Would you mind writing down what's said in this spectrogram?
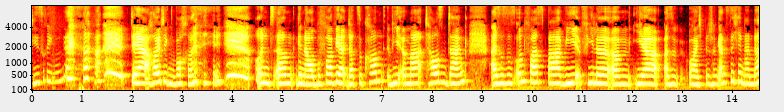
der heutigen Woche. und ähm, genau, bevor wir dazu kommen, wie immer, tausend Dank. Also es ist unfassbar, wie viele ähm, ihr, also oh, ich bin schon ganz durcheinander,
